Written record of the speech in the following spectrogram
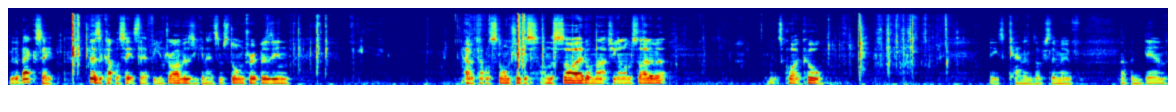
with a back seat. There's a couple of seats there for your drivers. You can add some stormtroopers in. Have a couple of stormtroopers on the side or marching alongside of it. It's quite cool. These cannons obviously move up and down.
